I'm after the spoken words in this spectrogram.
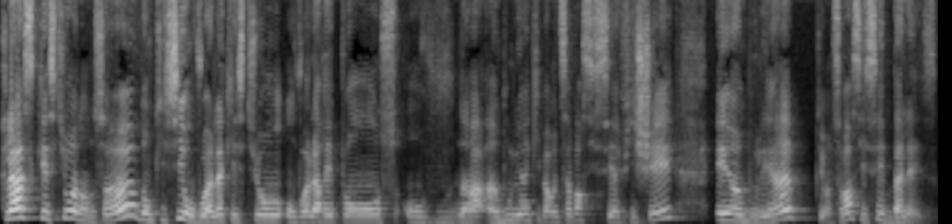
Classe question and answer, donc ici on voit la question, on voit la réponse, on a un booléen qui permet de savoir si c'est affiché et un booléen qui permet de savoir si c'est balèze.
